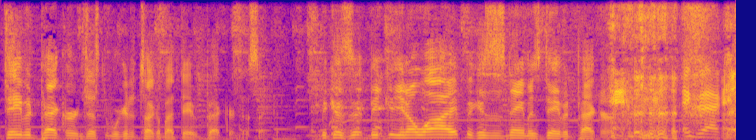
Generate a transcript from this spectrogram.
David Pecker, and just we're going to talk about David Pecker in a second. Because, it, you know why? Because his name is David Pecker. exactly.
